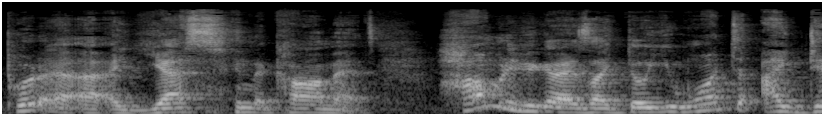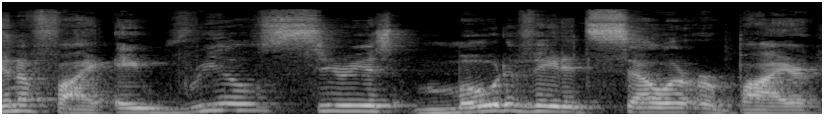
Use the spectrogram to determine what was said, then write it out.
Put a, a yes in the comments. How many of you guys like though you want to identify a real serious motivated seller or buyer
